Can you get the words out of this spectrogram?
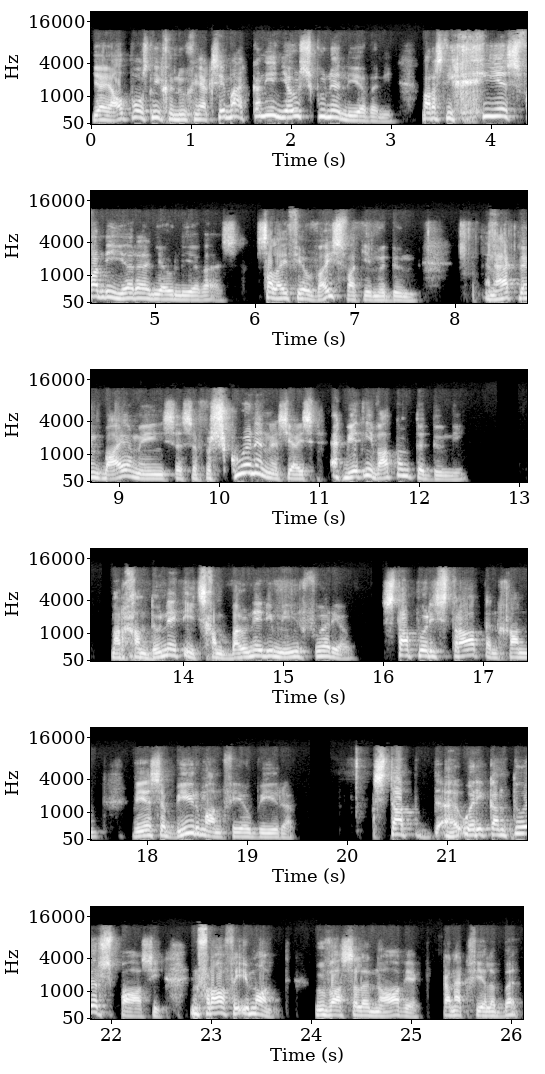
jy help ons nie genoeg nie. Ek sê maar ek kan nie in jou skoene lewe nie. Maar as die gees van die Here in jou lewe is, sal hy vir jou wys wat jy moet doen. En ek dink baie mense se verskoning is juis ek weet nie wat om te doen nie. Maar gaan doen net iets, gaan bou net die muur voor jou. Stap oor die straat en gaan wees 'n buurman vir jou bure. Stap uh, oor die kantoorspasie en vra vir iemand, hoe was hulle naweek? Kan ek vir julle bid?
